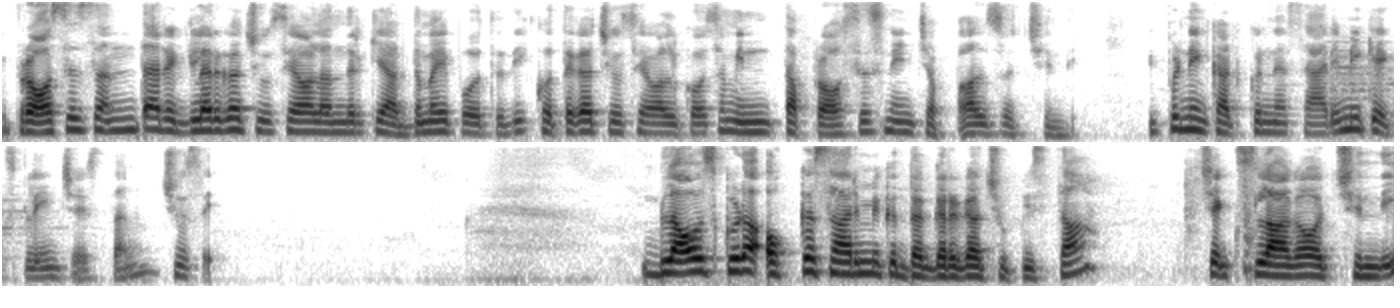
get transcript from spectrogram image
ఈ ప్రాసెస్ అంతా రెగ్యులర్గా చూసే వాళ్ళందరికీ అర్థమైపోతుంది. కొత్తగా చూసే వాళ్ళ కోసం ఇంత ప్రాసెస్ నేను చెప్పాల్సి వచ్చింది. ఇప్పుడు నేను కట్టుకున్న శారీ మీకు ఎక్స్ప్లెయిన్ చేస్తాను. చూసే. బ్లౌజ్ కూడా ఒక్కసారి మీకు దగ్గరగా చూపిస్తా. చెక్స్ లాగా వచ్చింది.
